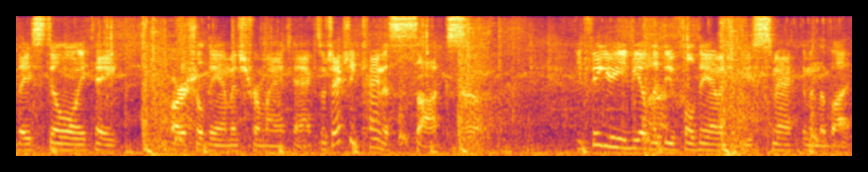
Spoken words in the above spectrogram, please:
they still only take partial damage from my attacks, which actually kind of sucks. You'd figure you'd be able to do full damage if you smacked them in the butt.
